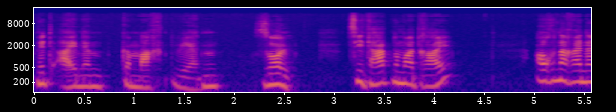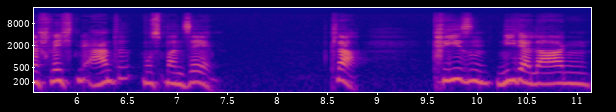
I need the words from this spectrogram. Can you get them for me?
mit einem gemacht werden soll. Zitat Nummer drei. Auch nach einer schlechten Ernte muss man säen. Klar, Krisen, Niederlagen,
